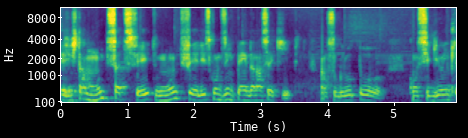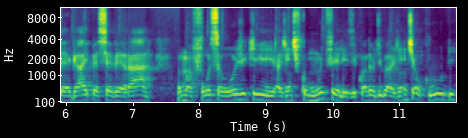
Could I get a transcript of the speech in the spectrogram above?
A gente está muito satisfeito, muito feliz com o desempenho da nossa equipe. Nosso grupo conseguiu entregar e perseverar uma força hoje que a gente ficou muito feliz. E quando eu digo a gente, é o clube,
